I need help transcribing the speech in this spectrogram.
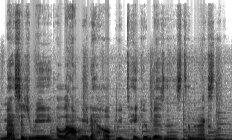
message me, allow me to help you take your business to the next level.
